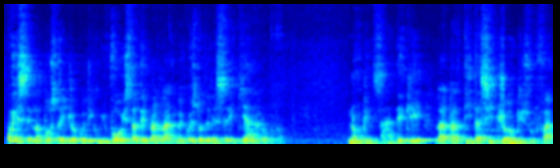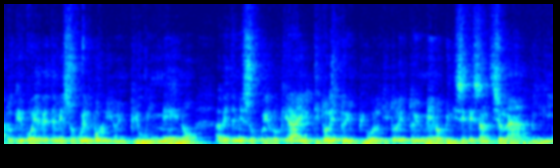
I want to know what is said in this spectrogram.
Questa è la posta in gioco di cui voi state parlando e questo deve essere chiaro. Non pensate che la partita si giochi sul fatto che voi avete messo quel bollino in più, in meno, avete messo quello che ha il titoletto in più o il titoletto in meno, quindi siete sanzionabili.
